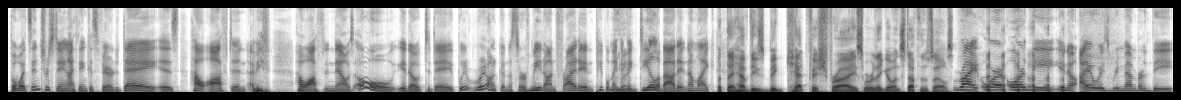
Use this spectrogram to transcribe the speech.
But what's interesting, I think, is fair today is how often. I mean, how often now is oh, you know, today we we aren't going to serve meat on Friday, and people make a big deal about it, and I'm like, But they have these big catfish fries where they go and stuff themselves. Right. Or or the you know I always remember the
